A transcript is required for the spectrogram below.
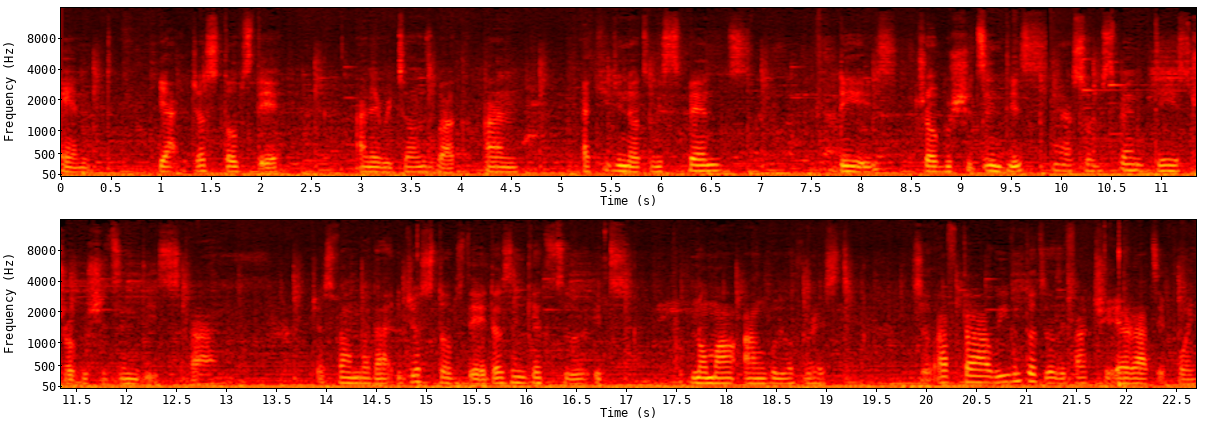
end. Yeah it just stops there and it returns back. And I kid you not we spent days troubleshooting this. Yeah so we spent days troubleshooting this and just found out that it just stops there. It doesn't get to its normal angle of rest. So after we even thought it was a factory error at a point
